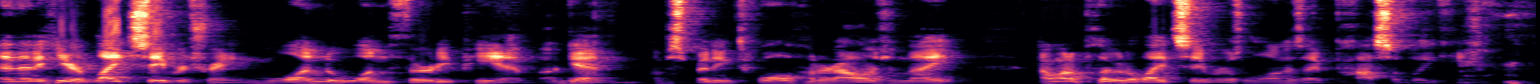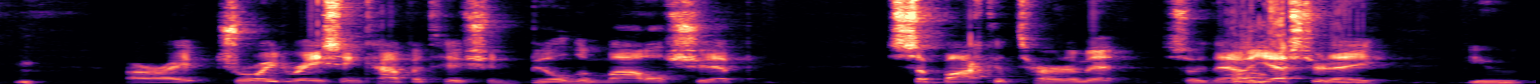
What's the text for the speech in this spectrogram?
and then here, lightsaber training, 1 to 1.30 p.m. Again, I'm spending $1,200 a night. I want to play with a lightsaber as long as I possibly can. All right. Droid racing competition, build a model ship, Sabacc tournament. So now, yesterday, you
